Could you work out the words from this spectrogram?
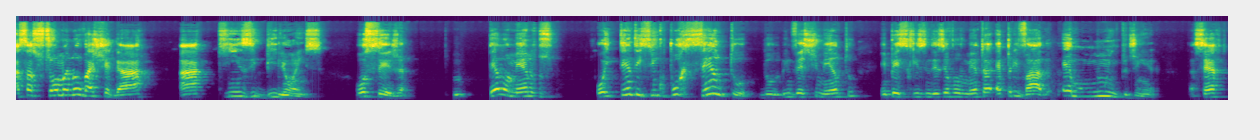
essa soma não vai chegar a 15 bilhões. Ou seja, pelo menos 85% do investimento em pesquisa e desenvolvimento é privado. É muito dinheiro, tá certo?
